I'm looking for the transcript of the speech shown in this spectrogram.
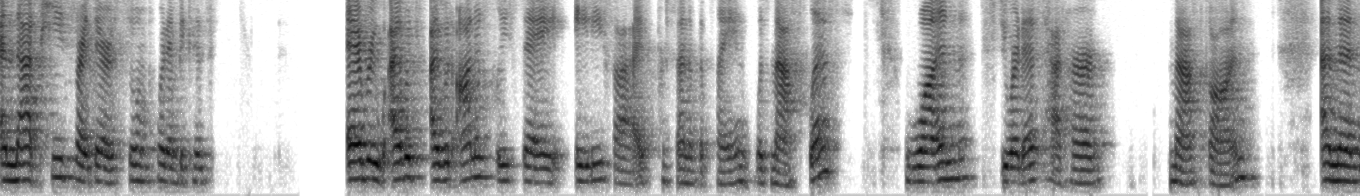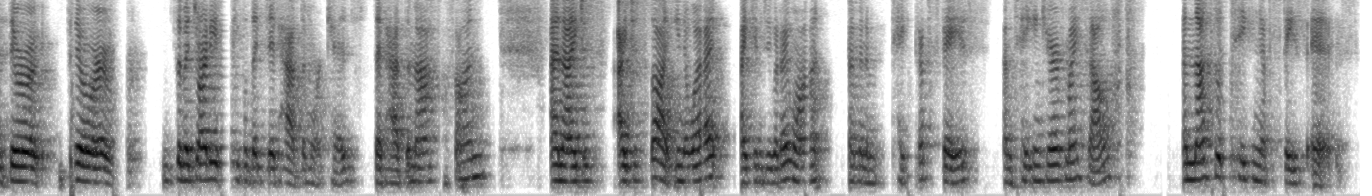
And that piece right there is so important because every I would I would honestly say 85% of the plane was maskless one stewardess had her mask on, and then there were there were the majority of people that did have the more kids that had the masks on. And I just I just thought, you know what? I can do what I want. I'm going to take up space. I'm taking care of myself. And that's what taking up space is.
